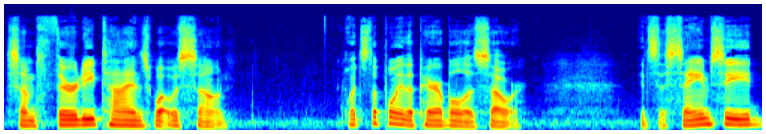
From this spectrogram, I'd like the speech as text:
some thirty times what was sown. What's the point of the parable of the sower? It's the same seed.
